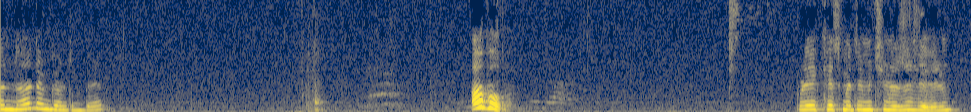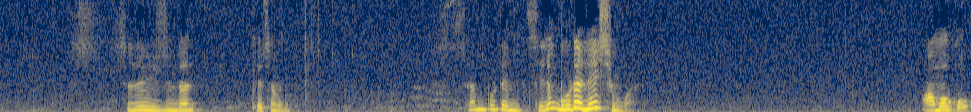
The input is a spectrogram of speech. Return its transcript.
Sen nereden geldin be? Abo. Burayı kesmediğim için özür dilerim. Senin yüzünden kesemedim. Sen burada senin burada ne işin var? Amago.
